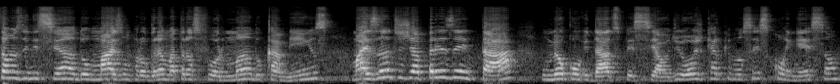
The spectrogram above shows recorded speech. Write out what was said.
Estamos iniciando mais um programa Transformando Caminhos, mas antes de apresentar o meu convidado especial de hoje, quero que vocês conheçam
